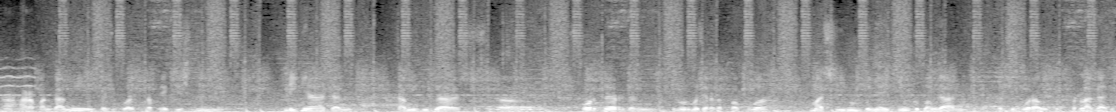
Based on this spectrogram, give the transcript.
Nah, harapan kami Persipura tetap eksis di Liga dan kami juga uh, supporter dan seluruh masyarakat Papua masih mempunyai tim kebanggaan Persipura untuk berlaga di,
